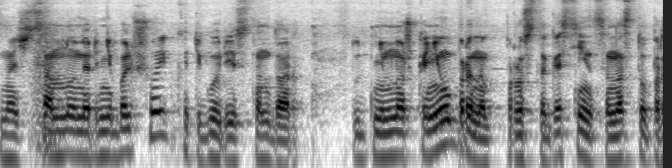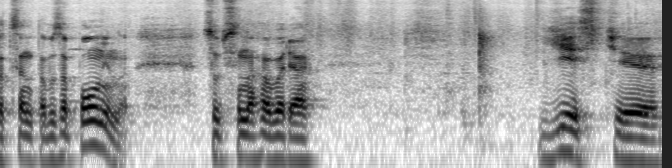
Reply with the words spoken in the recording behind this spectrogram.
Значит, сам номер небольшой, категории стандарт. Тут немножко не убрано, просто гостиница на 100% заполнена. Собственно говоря, есть э,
